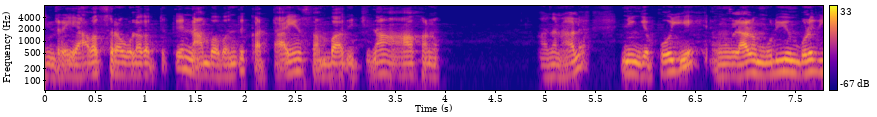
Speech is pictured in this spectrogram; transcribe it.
இன்றைய அவசர உலகத்துக்கு நாம் வந்து கட்டாயம் சம்பாதிச்சு தான் ஆகணும். அதனால் நீங்கள் போய் உங்களால் முடியும் பொழுது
